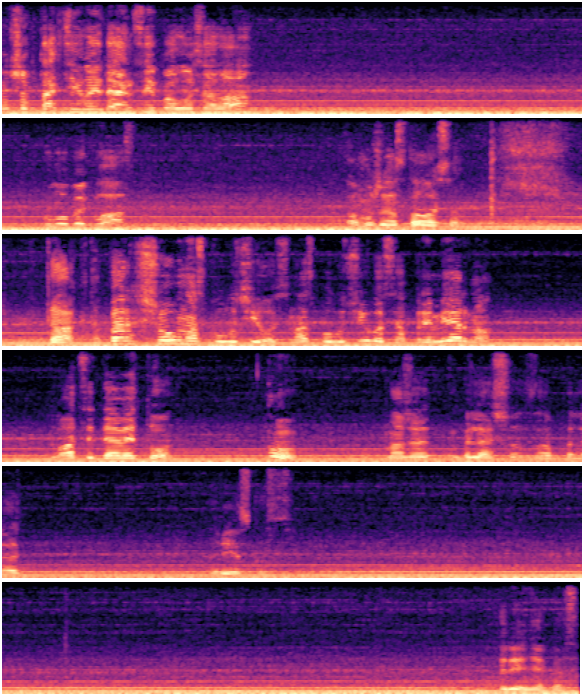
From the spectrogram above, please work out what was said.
Ну, щоб так цілий день сипалося, да? Було би класно. Там уже осталося. Так, тепер що у нас вийшло? У нас вийшло примерно 29 тонн. Ну, у нас же, бля, що за, блядь, різкость? Хрень якась.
